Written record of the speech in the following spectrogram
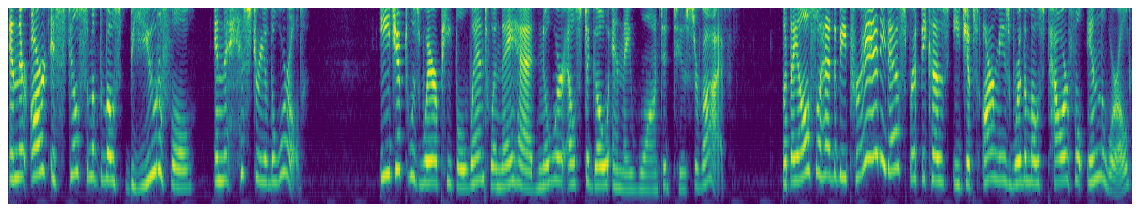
And their art is still some of the most beautiful in the history of the world. Egypt was where people went when they had nowhere else to go and they wanted to survive. But they also had to be pretty desperate because Egypt's armies were the most powerful in the world,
